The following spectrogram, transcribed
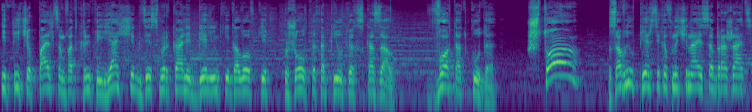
и, тыча пальцем в открытый ящик, где сверкали беленькие головки в желтых опилках, сказал «Вот откуда!» «Что?» – завыл Персиков, начиная соображать.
